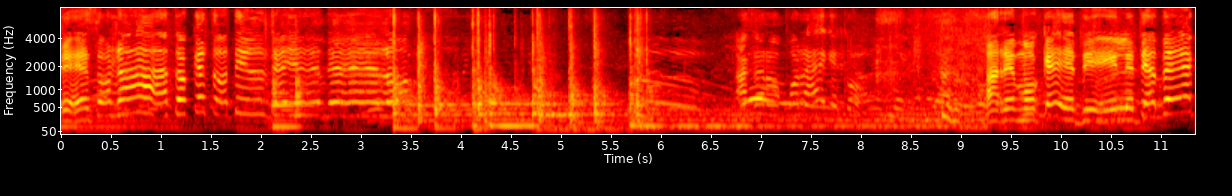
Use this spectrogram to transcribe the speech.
esos ratos que esos dil de, de los. Agarro por ahí ¿eh, que co. Haremos que dile te ve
